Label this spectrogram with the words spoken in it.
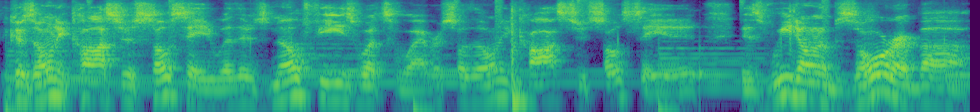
because the only costs are associated with it. There's no fees whatsoever. So the only costs associated is we don't absorb uh,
